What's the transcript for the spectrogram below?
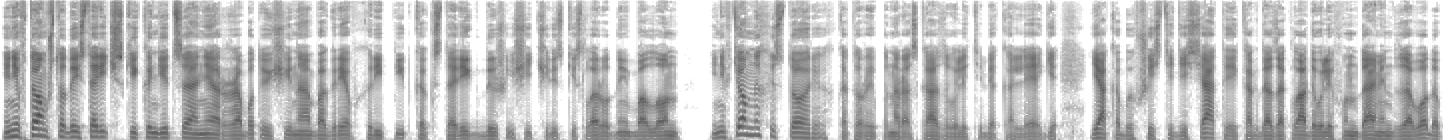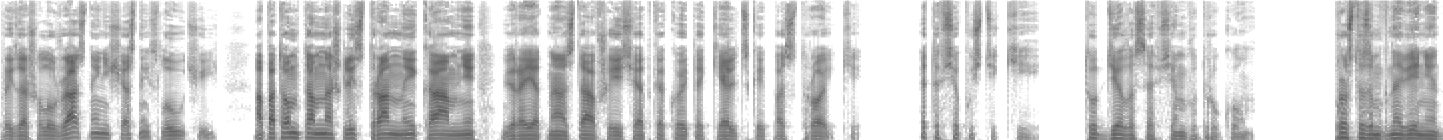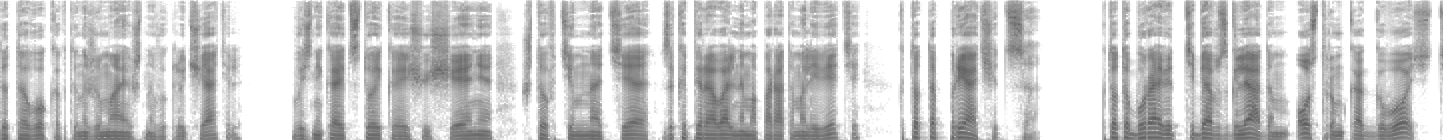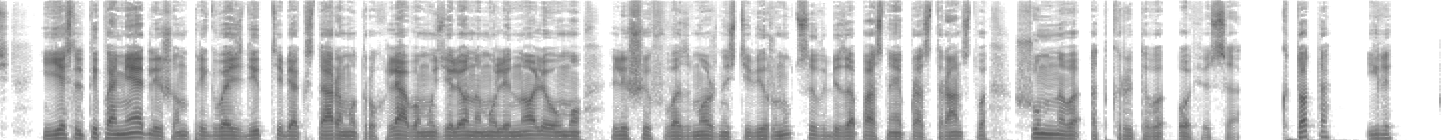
И не в том, что доисторический кондиционер, работающий на обогрев, хрипит, как старик, дышащий через кислородный баллон, и не в темных историях, которые понарассказывали тебе коллеги. Якобы в 60-е, когда закладывали фундамент завода, произошел ужасный несчастный случай. А потом там нашли странные камни, вероятно, оставшиеся от какой-то кельтской постройки. Это все пустяки. Тут дело совсем в другом. Просто за мгновение до того, как ты нажимаешь на выключатель, возникает стойкое ощущение, что в темноте за копировальным аппаратом Оливетти кто-то прячется. Кто-то буравит тебя взглядом, острым как гвоздь, и если ты помедлишь, он пригвоздит тебя к старому трухлявому зеленому линолеуму, лишив возможности вернуться в безопасное пространство шумного открытого офиса. Кто-то или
